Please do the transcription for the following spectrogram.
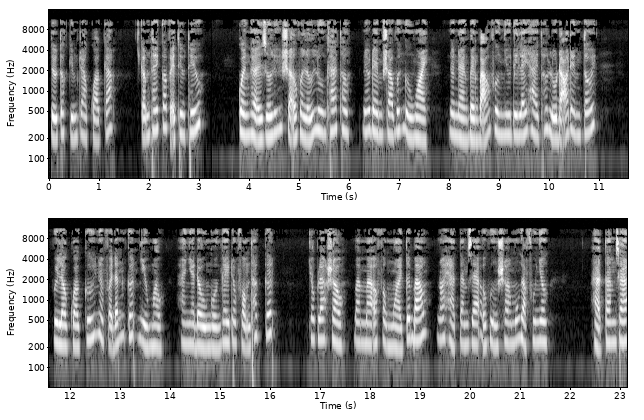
Tiểu tất kiểm tra quà cáp, cảm thấy có vẻ thiếu thiếu. Quan hệ giữa Lý Sở và Lữ Lương khá thân nếu đem so với người ngoài, nên nàng bèn bảo vương Như đi lấy hai thớ lụa đỏ đem tới. Vì là quà cưới nên phải đánh kết nhiều màu, hai nhà đầu ngồi ngay trong phòng thắt kết. Chốc lát sau, mama ở phòng ngoài tới báo, nói Hạ Tam Gia ở vườn sau muốn gặp phu nhân. Hạ Tam Gia,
